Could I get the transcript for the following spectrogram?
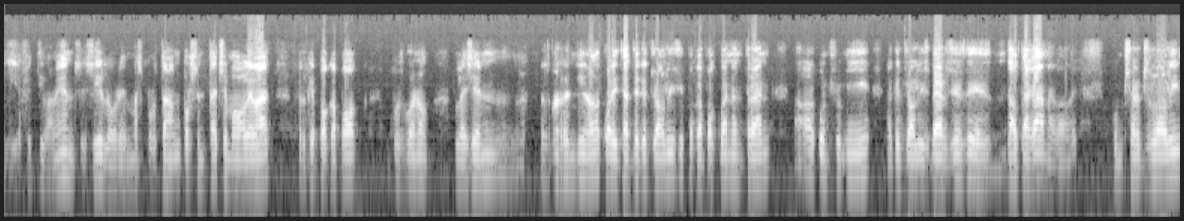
i efectivament, sí, sí, l'haurem exportat un percentatge molt elevat perquè a poc a poc doncs, bueno, la gent es va rendint a la qualitat d'aquests olis i a poc a poc van entrant a consumir aquests olis verges d'alta gamma. Vale? Com saps, l'oli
